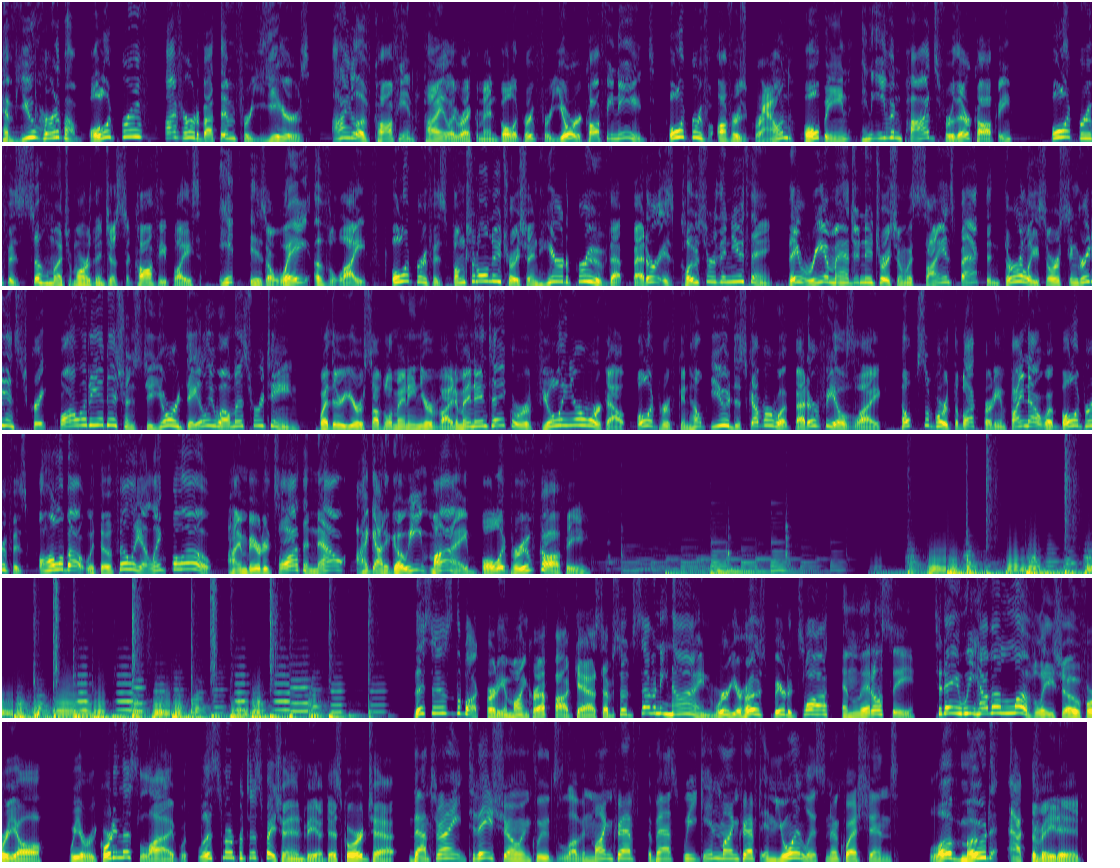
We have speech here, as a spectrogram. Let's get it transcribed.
Have you heard about Bulletproof? I've heard about them for years. I love coffee and highly recommend Bulletproof for your coffee needs. Bulletproof offers ground, whole bean, and even pods for their coffee. Bulletproof is so much more than just a coffee place, it is a way of life. Bulletproof is functional nutrition here to prove that better is closer than you think. They reimagine nutrition with science backed and thoroughly sourced ingredients to create quality additions to your daily wellness routine. Whether you're supplementing your vitamin intake or refueling your workout, Bulletproof can help you discover what better feels like. Help support the Block Party and find out what Bulletproof is all about with the affiliate link below. I'm Bearded Sloth, and now I gotta go eat my Bulletproof coffee. This is the Block Party in Minecraft podcast, episode 79. We're your hosts, Bearded Sloth. and Little C. Today we have a lovely show for y'all. We are recording this live with listener participation via Discord chat. That's right. Today's show includes Love in Minecraft, the past week in Minecraft, and your listener questions. Love mode activated.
